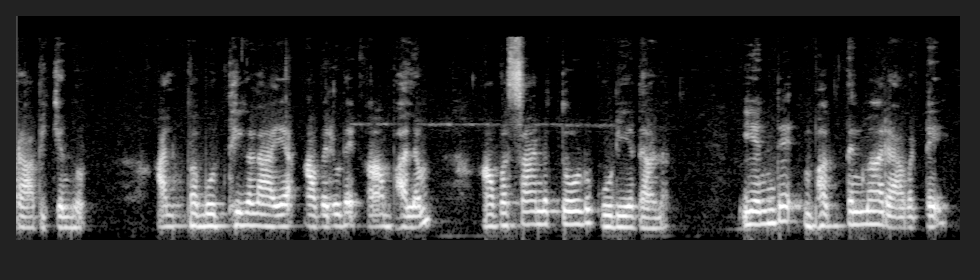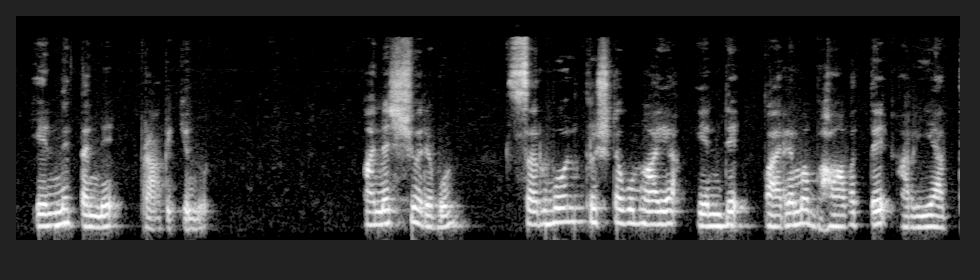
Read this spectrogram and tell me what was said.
പ്രാപിക്കുന്നു. അല്പബുദ്ധികളായ അവരുടെ ആ ഫലം അവസാനത്തോടു കൂടിയതാണ്. എന്റെ ഭക്തന്മാരാവട്ടെ എന്നെ തന്നെ പ്രാപിക്കുന്നു. അനശ്വരവും സർവോത്കൃഷ്ടവുമായ എന്റെ പരമഭാവത്തെ അറിയാത്ത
